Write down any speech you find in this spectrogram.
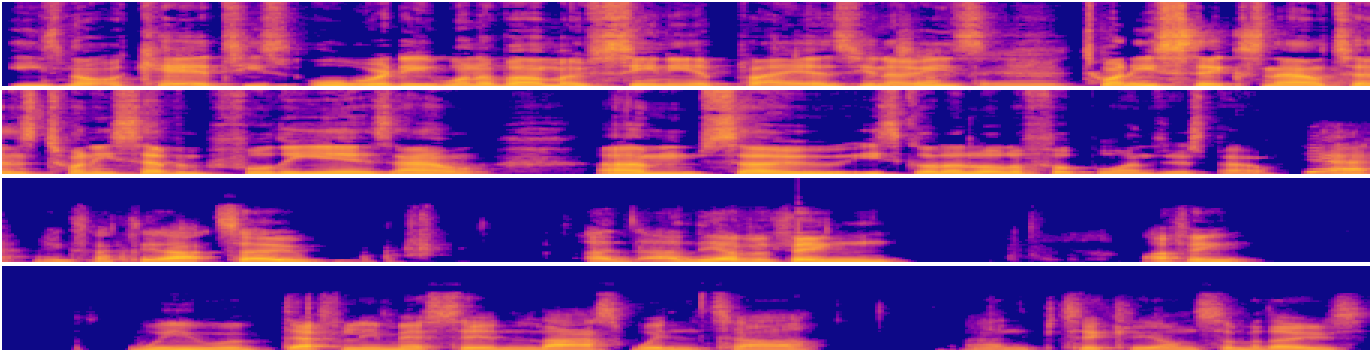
he's not a kid. He's already one of our most senior players. You know, exactly. he's 26 now, turns 27 before the year's out. Um, so he's got a lot of football under his belt. Yeah, exactly that. So, and, and the other thing I think we were definitely missing last winter, and particularly on some of those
